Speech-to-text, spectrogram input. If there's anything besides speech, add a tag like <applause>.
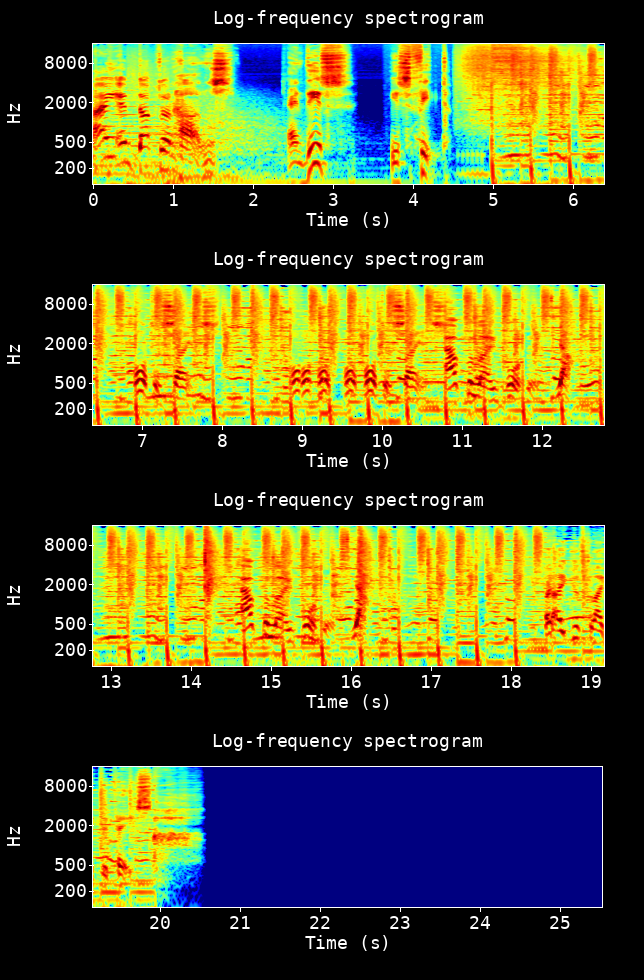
I am Dr. Hans, and this is Phit. Water science. Water, water, water science. Alkaline water. Yeah. Alkaline water. Yeah. But I just like the taste.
